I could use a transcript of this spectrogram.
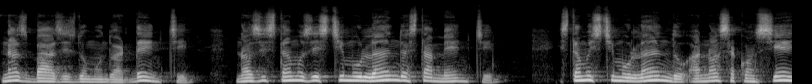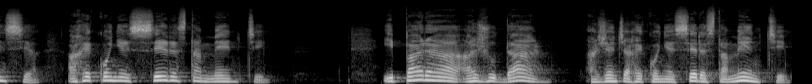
nas bases do mundo ardente, nós estamos estimulando esta mente, estamos estimulando a nossa consciência a reconhecer esta mente. E para ajudar a gente a reconhecer esta mente,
